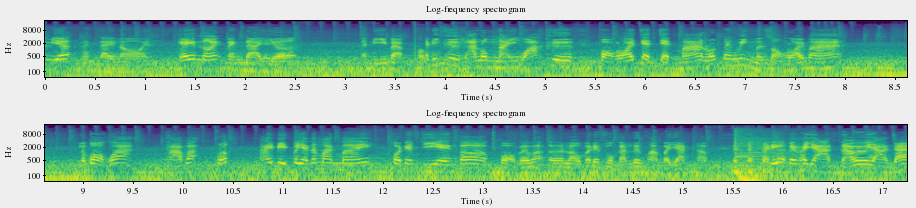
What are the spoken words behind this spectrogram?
มเยอะแม่งได้น้อย เคลมน้อยแม่งได้เยอะอันนี้แบบผมอันนี้คืออารมณ์ไหนวะ คือบอกร้อยเจ็ดเจ็ดม้ารถแม่งวิ่งเหมือนสองร้อยม้า แล้วบอกว่าถามว่ารถ ไฮบริดประหยัดน้ำมันไหมคน MG เองก็บอกเลยว่าเออเราไม่ได้โฟกัสเรื่องความประหยัดครับอันนี้เป็นพยานหนาเป็นพยานใช่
